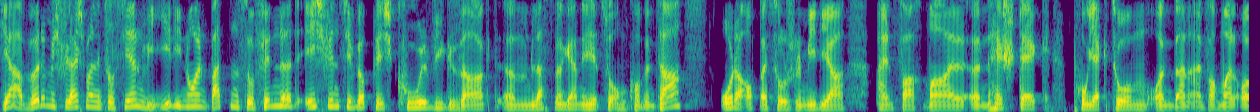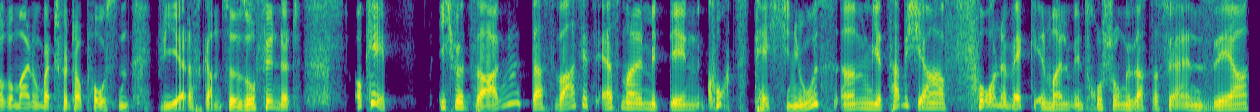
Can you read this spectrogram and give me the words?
Ja, würde mich vielleicht mal interessieren, wie ihr die neuen Buttons so findet. Ich finde sie wirklich cool, wie gesagt. Ähm, lasst mir gerne hierzu auch einen Kommentar oder auch bei Social Media einfach mal ein Hashtag Projektum und dann einfach mal eure Meinung bei Twitter posten, wie ihr das Ganze so findet. Okay. Ich würde sagen, das war's jetzt erstmal mit den Kurztech-News. Ähm, jetzt habe ich ja vorneweg in meinem Intro schon gesagt, dass wir ein sehr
